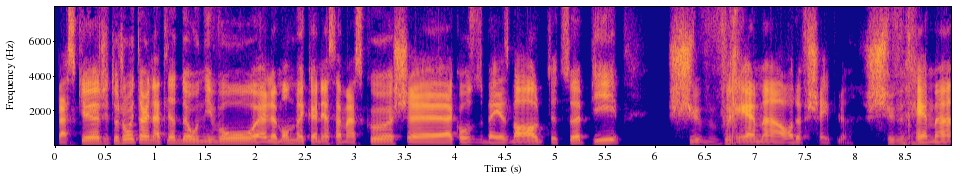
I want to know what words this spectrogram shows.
parce que j'ai toujours été un athlète de haut niveau. Euh, le monde me connaît à Mascouche euh, à cause du baseball tout ça. Puis, je suis vraiment out of shape. Je suis vraiment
